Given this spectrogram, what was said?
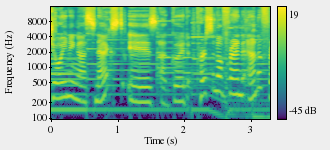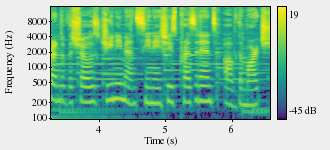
Joining us next is a good personal friend and a friend of the show's, Jeanne Mancini. She's president of the March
